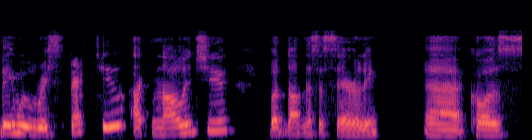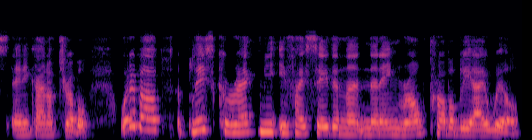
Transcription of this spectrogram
they will respect you acknowledge you but not necessarily uh, cause any kind of trouble what about please correct me if i say the, the name wrong probably i will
